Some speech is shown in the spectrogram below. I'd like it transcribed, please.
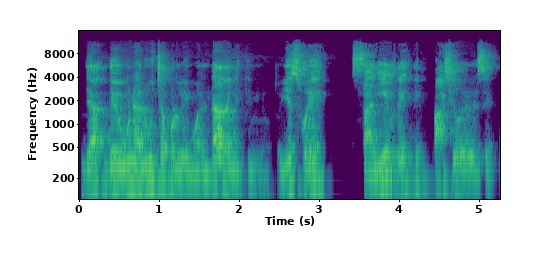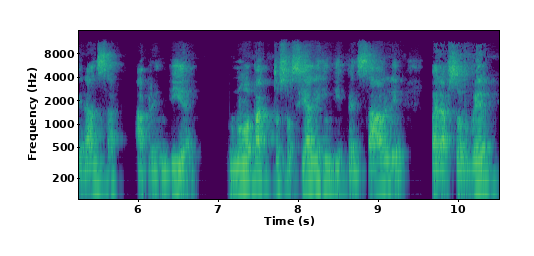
ya de una lucha por la igualdad en este minuto, y eso es salir de este espacio de desesperanza aprendida. Un nuevo pacto social es indispensable para absorber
